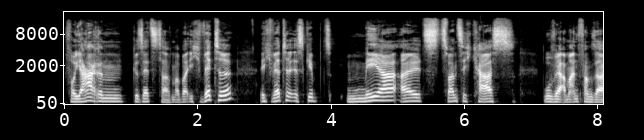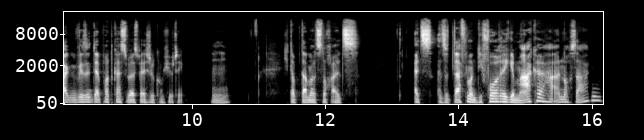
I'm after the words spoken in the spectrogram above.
vor Jahren gesetzt haben. Aber ich wette, ich wette, es gibt mehr als 20 Casts, wo wir am Anfang sagen, wir sind der Podcast über Spatial Computing. Mhm. Ich glaube damals noch als, als, also darf man die vorherige Marke noch sagen?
